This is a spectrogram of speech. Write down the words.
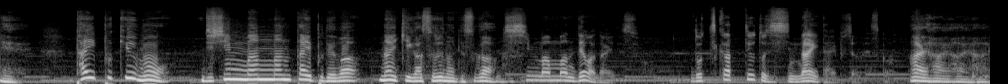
ええ。タイプ Q も自信満々タイプではない気がするのですが。自信満々ではないですよ。どっちかっていうと自信ないタイプじゃないですか、はいはいはいはい。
